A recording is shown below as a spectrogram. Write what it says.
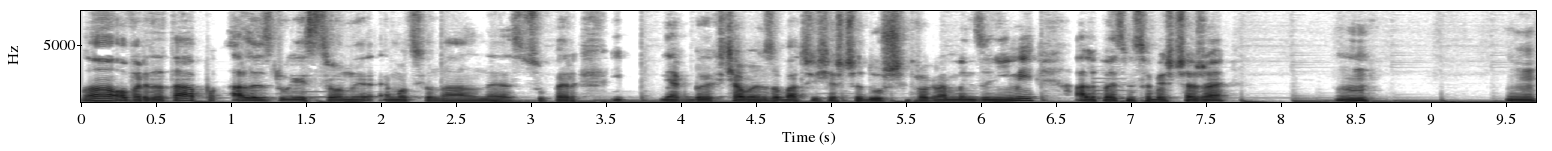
no, over the top, ale z drugiej strony emocjonalne, super. I jakby chciałem zobaczyć jeszcze dłuższy program między nimi, ale powiedzmy sobie szczerze, mm, mm,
